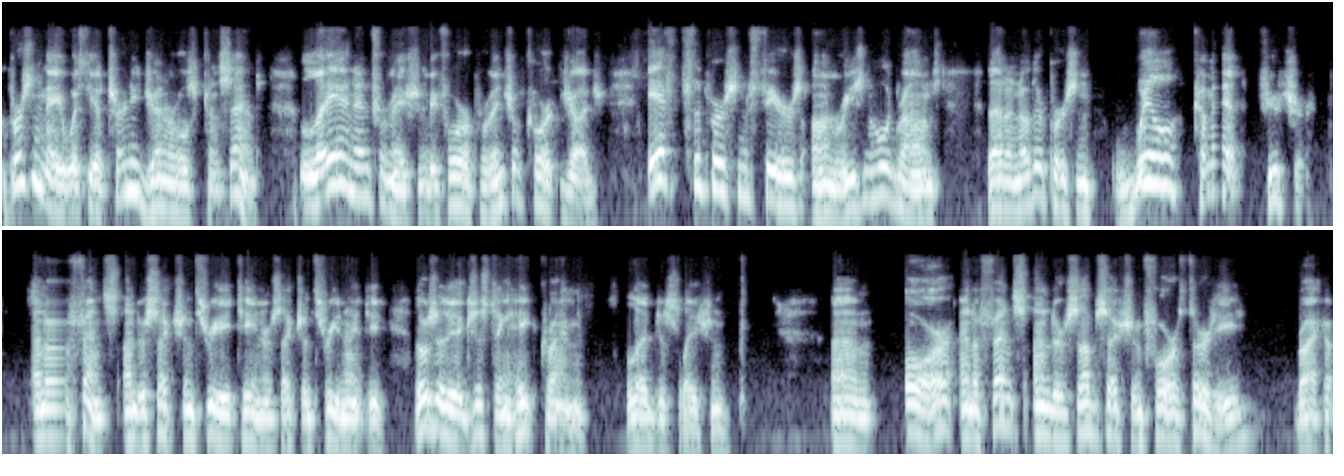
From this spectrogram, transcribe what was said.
a person may, with the Attorney General's consent, lay an information before a provincial court judge if the person fears on reasonable grounds that another person will commit future an offense under Section 318 or Section 319. Those are the existing hate crime legislation. Um, or an offense under subsection 430, bracket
